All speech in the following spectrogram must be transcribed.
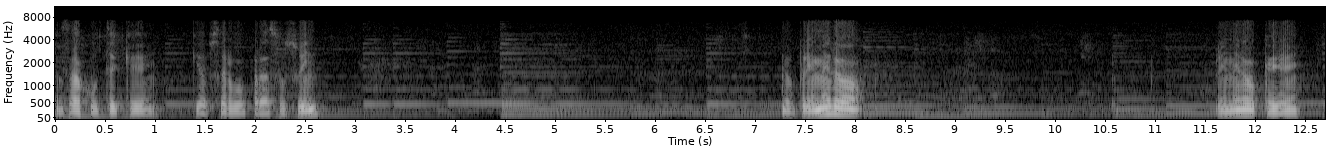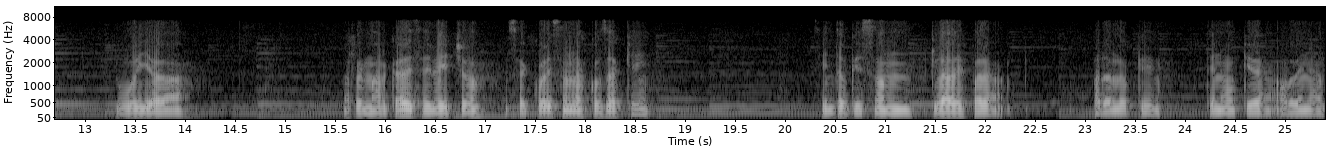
los ajustes que, que observo para su swing. Lo primero, primero que voy a, a remarcar es el hecho, o sea, cuáles son las cosas que siento que son claves para, para lo que tenemos que ordenar.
